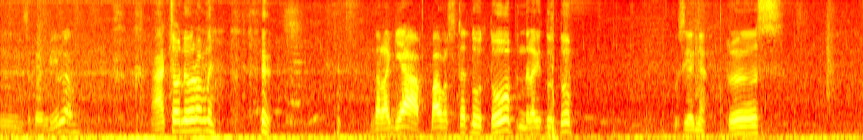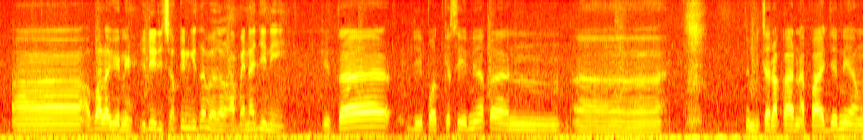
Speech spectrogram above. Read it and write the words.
Hmm, siapa yang bilang? Ngaco nih orang nih. bentar lagi apa? Maksudnya tutup, bentar lagi tutup. Usianya. Terus eh, apa lagi nih? Jadi disokin kita bakal ngapain aja nih? Kita di podcast ini akan eh, membicarakan apa aja nih yang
